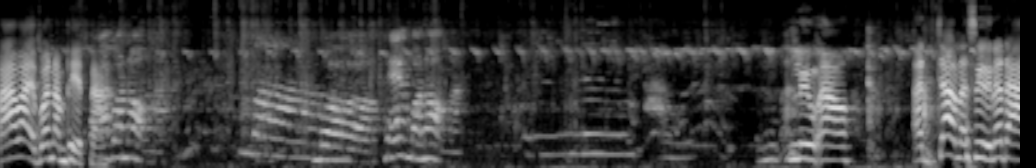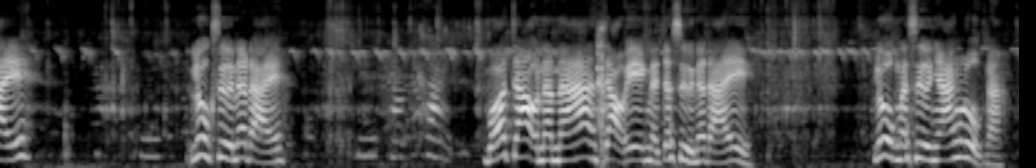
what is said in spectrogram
ป้าไหวบ่นำเผ็ดปลานะบ่นอกนะบ่แพงบ่นอกนะลืมเอาอันเจ้าน่ะซื้อแนวใดลูกซื้อแนวใดชื่อพักไข่บ่เจ้านั่นนะ เจ้าเองน่ะเจ้าซื้อแนวใดลูกน่ะซื้อหยังลูกน่ะชื่อพ่อเพชร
